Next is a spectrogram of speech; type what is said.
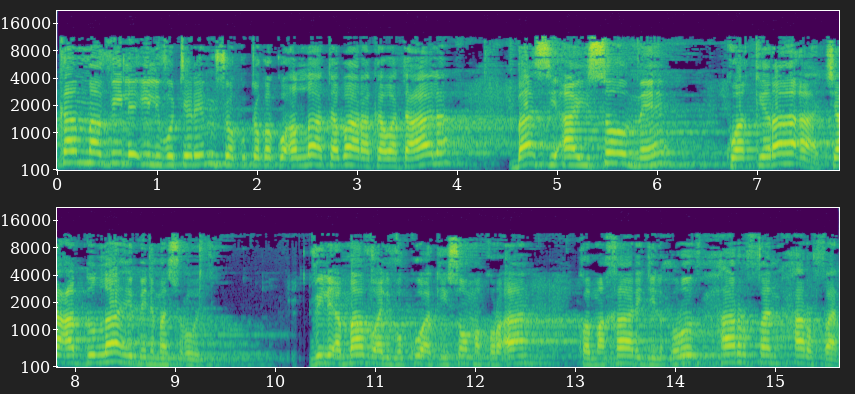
kama vile ilivyoteremshwa kutoka kwa Allah tabaraka wa taala basi aisome kwa qiraa cha Abdullah ibn Mas'ud vile ambavyo alivyokuwa akisoma Qur'an kwa makharijil huruf harfan harfan.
